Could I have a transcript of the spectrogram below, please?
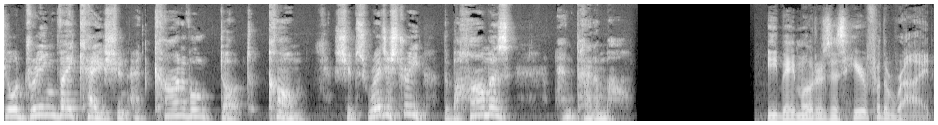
your dream vacation at carnival.com. Ships registry, the Bahamas, and Panama. eBay Motors is here for the ride.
